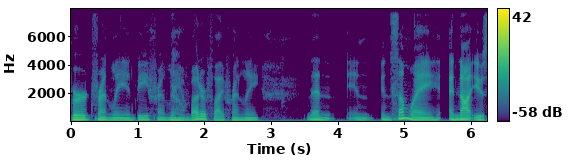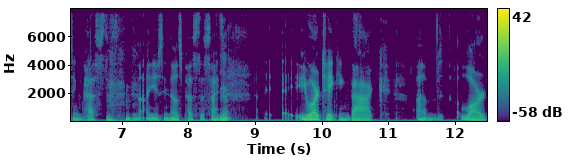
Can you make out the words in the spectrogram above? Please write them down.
bird friendly and bee friendly Yeah. and butterfly friendly, then in in some way and not using pests, not using those pesticides, Yep. you are taking back um, large.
